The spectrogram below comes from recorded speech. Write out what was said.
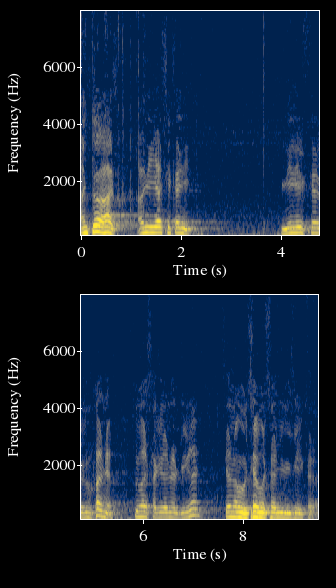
आणि तो हात आम्ही या ठिकाणी निलेशच्या रूपानं किंवा सगळ्यांना दिला त्यांना मोठ्या मताने विजय करा.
